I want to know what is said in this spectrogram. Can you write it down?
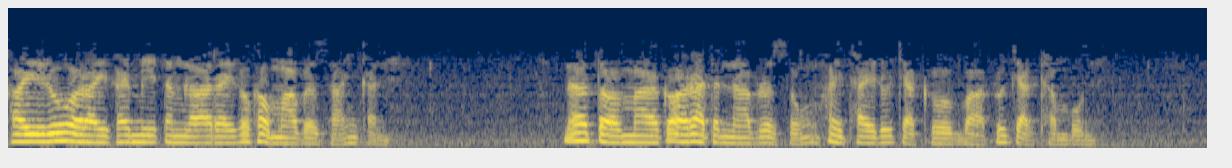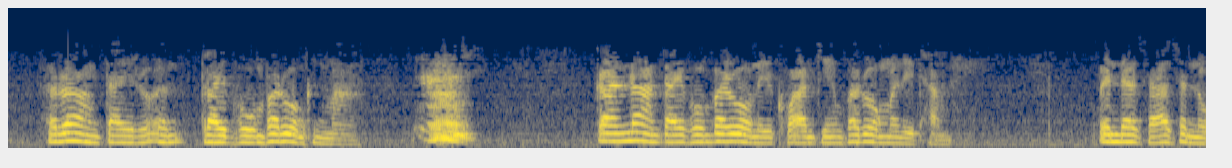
ใครรู้อะไรใครมีตำราอะไรก็เข้ามาประสานกัน แล้วต่อมาก็ราตนาประสงค์ให้ไทยรู้จักโกบาปรู้จักทำบุญ ร่างใจไตรภูมิพระร่วงขึ้นมาการร่างใจภูมิพระร่วงในความจริงพระร่วงไม่ได้ทำ เป็นดาษาสนุ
